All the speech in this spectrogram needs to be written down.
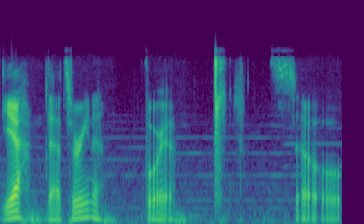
yeah, that's Arena for you. So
